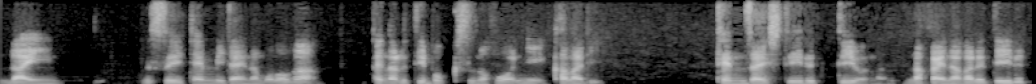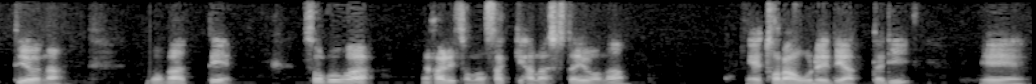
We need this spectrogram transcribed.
ライン、薄い点みたいなものが、ペナルティーボックスの方にかなり点在しているっていうような、中に流れているっていうようなのがあって、そこが、やはりそのさっき話したような、えトラオレであったり、えー、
